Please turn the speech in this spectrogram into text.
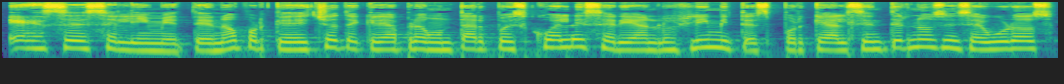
ese es el límite, ¿no? Porque de hecho te quería preguntar, pues, ¿cuáles serían los límites? Porque al sentirnos inseguros,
